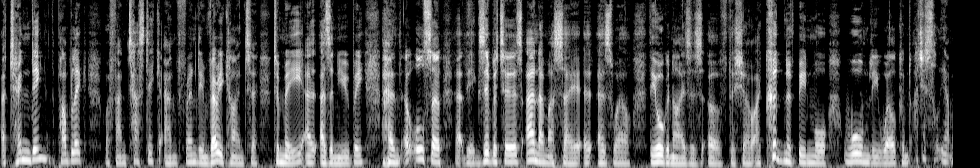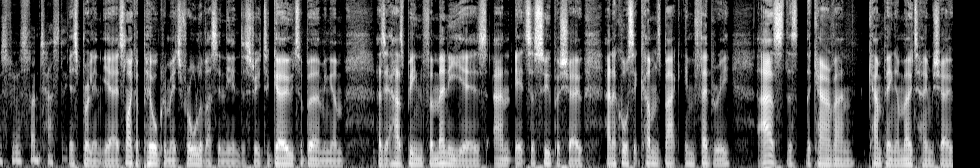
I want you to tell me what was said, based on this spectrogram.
attending, the public, were fantastic and friendly and very kind to, to me as, as a newbie, and also uh, the exhibitors, and I must say, as well, the organisers of the show. I couldn't have been more warmly welcomed. I just thought the atmosphere was fantastic. It's brilliant. Yeah, it's like a pilgrimage for all of us in the industry to go to Birmingham, as it has been for many years, and it's a super show. And of course, it comes back in February as the the caravan camping and motorhome show.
